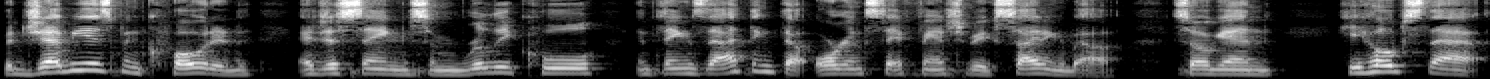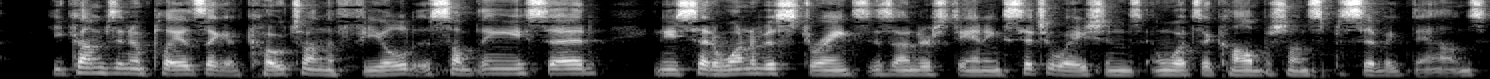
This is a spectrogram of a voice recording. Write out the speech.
But Gebbia has been quoted as just saying some really cool and things that I think that Oregon State fans should be exciting about. So again, he hopes that he comes in and plays like a coach on the field is something he said. And he said one of his strengths is understanding situations and what's accomplished on specific downs.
